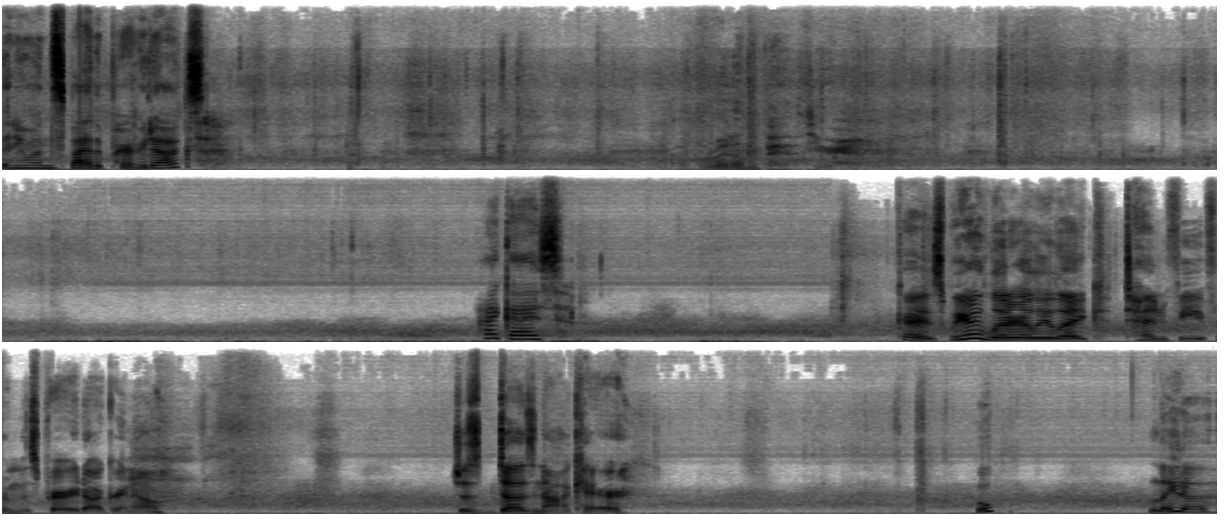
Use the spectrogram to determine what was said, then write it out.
Does anyone spy the prairie dogs? Couple right on the path here. Hi guys. Guys, we are literally like 10 feet from this prairie dog right now. Just does not care. Oh, later.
